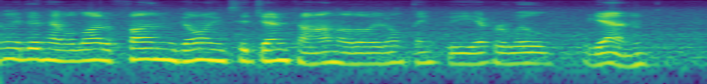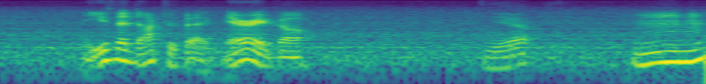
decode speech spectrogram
really did have a lot of fun going to Gen Con, although I don't think we ever will again. Use that doctor's bag. There you go. Yeah. Mm-hmm.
